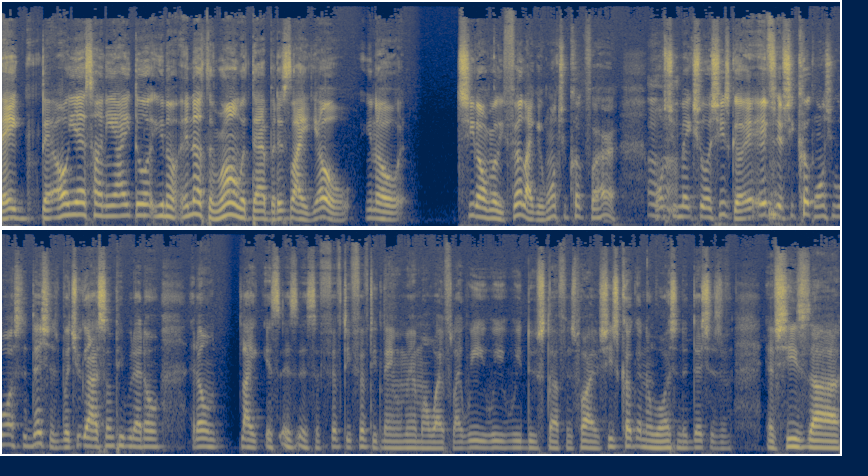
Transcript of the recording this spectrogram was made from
they they oh yes, honey, I do it. You know, and nothing wrong with that, but it's like, yo, you know, she don't really feel like it. Won't you cook for her? Won't you make sure she's good? If if she cook, won't you wash the dishes? But you got some people that don't that don't like it's it's, it's a 50-50 thing with me and my wife. Like we we we do stuff as far if she's cooking, I'm washing the dishes. If if she's uh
